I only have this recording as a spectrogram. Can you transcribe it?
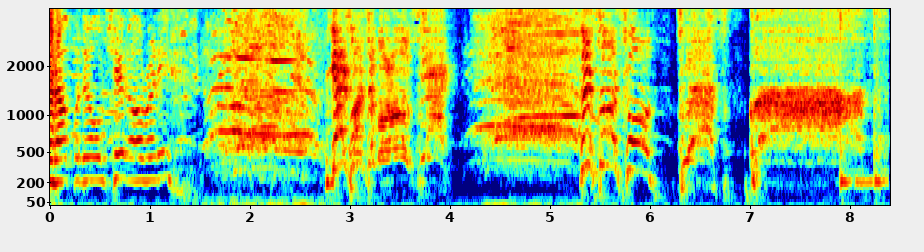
Fed up with the old shit already? You guys want some more old shit? This song's called Trespass!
